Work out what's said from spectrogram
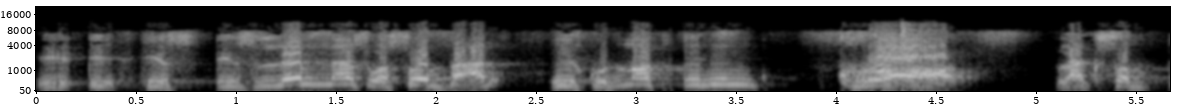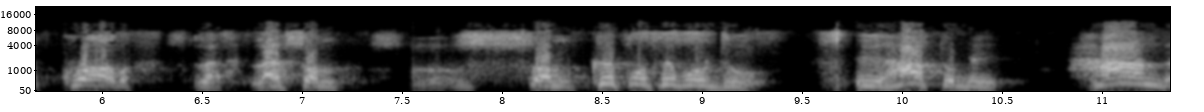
His, his lameness was so bad, he could not even crawl like some like, like some some crippled people do. He had to be hand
